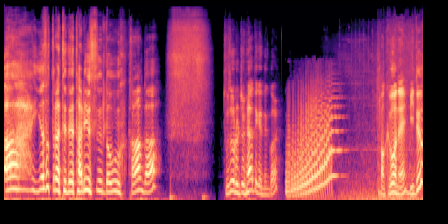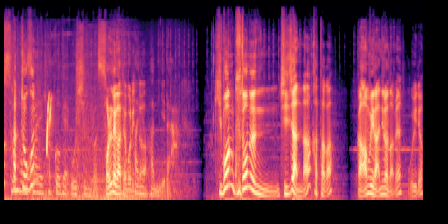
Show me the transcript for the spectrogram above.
아, 이 녀석들한테 내 다리우스 너무 강한가? 조절을 좀 해야 되겠는걸? 막 그거네. 미드? 한쪽은 소환사의 협곡에 오신 것을 벌레가 돼버린다. 환영합니다. 기본 구도는 지지 않나? 카타가? 그러니까 아무 일 안 일어나면 오히려.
